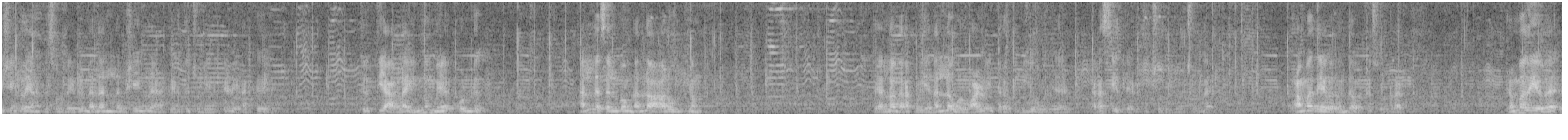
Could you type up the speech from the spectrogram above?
விஷயங்களை எனக்கு சொல்கிறீர்கள் நல்ல நல்ல விஷயங்களை எனக்கு எடுத்து சொல்லியிருக்கீர்கள் எனக்கு திருப்தியாகலை. இன்னும் மேற்கொண்டு நல்ல செல்வம் நல்ல ஆரோக்கியம் இதெல்லாம் தரக்கூடிய நல்ல ஒரு வாழ்வை தரக்கூடிய ஒரு ரகசியத்தை எடுத்து சொல்லுங்கன்னு சொல்ல பிரம்மதேவர் வந்து அவர்கிட்ட சொல்கிறார் பிரம்மதேவர்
